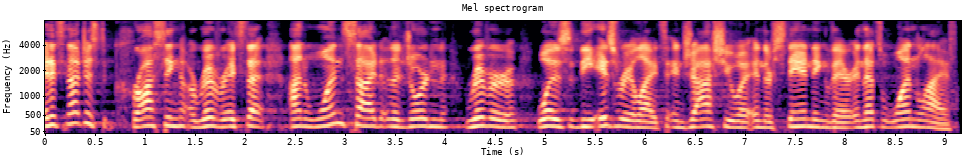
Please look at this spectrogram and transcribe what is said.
And it's not just crossing a river, it's that on one side of the Jordan River was the Israelites and Joshua, and they're standing there, and that's one life.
